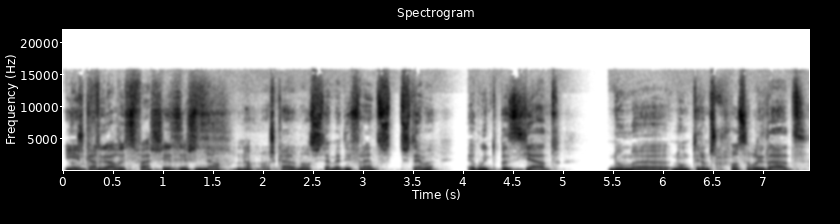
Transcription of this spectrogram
E nós em Portugal isso faz? Existe? Não, não. Nós cá o nosso sistema é diferente. O sistema é muito baseado numa, num termo de responsabilidade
